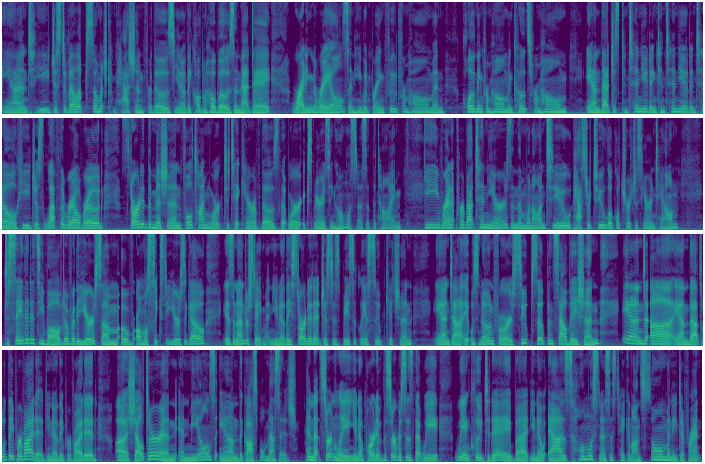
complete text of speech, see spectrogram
And he just developed so much compassion for those, you know, they called them hobos in that day, riding the rails. And he would bring food from home and clothing from home and coats from home. And that just continued and continued until he just left the railroad, started the mission, full time work to take care of those that were experiencing homelessness at the time. He ran it for about 10 years and then went on to pastor two local churches here in town. To say that it's evolved over the years, some over almost 60 years ago, is an understatement. You know, they started it just as basically a soup kitchen, and uh, it was known for soup, soap, and salvation, and uh, and that's what they provided. You know, they provided uh, shelter and and meals and the gospel message and that's certainly you know part of the services that we we include today but you know as homelessness has taken on so many different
